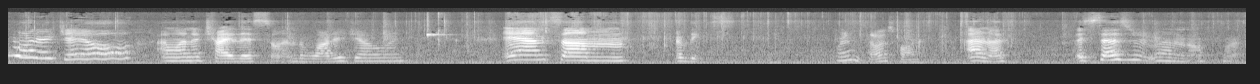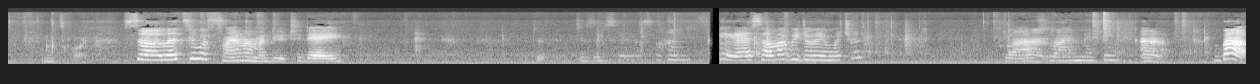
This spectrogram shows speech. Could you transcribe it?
water gel. I want to try this one, the water gel one. And some of these. What is those for? I don't know. It says, I don't know what it's for. So let's see what slime I'm going to do today. D- Does it say the slime? Okay guys, so I'm going to be doing which one? Glass slime, I think. I don't know. But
